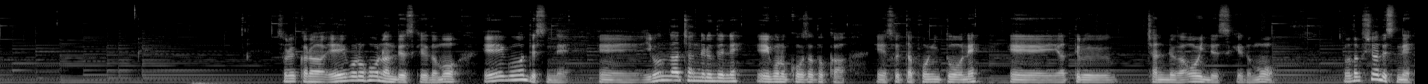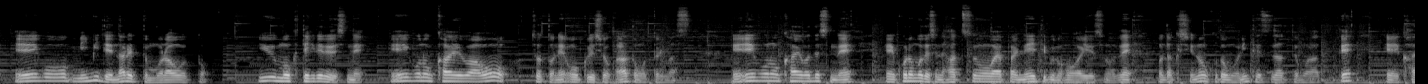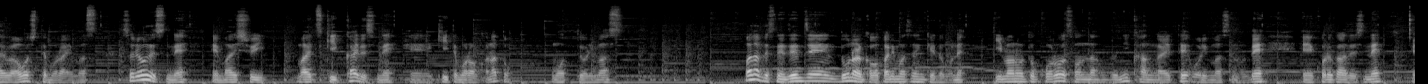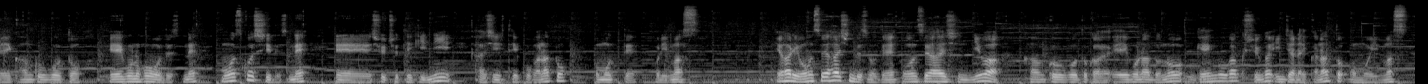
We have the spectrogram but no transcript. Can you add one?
それから英語の方なんですけれども、英語はですね、えーいろんなチャンネルでね、英語の講座とか、えーそういったポイントをね、えーやってるチャンネルが多いんですけれども、私はですね、英語を耳で慣れてもらおうという目的でですね、英語の会話をちょっとね、お送りしようかなと思っております。英語の会話ですね、これもですね、発音はやっぱりネイティブの方がいいですので、私の子供に手伝ってもらって、会話をしてもらいます。それをですね、毎週、毎月1回ですね、聞いてもらおうかなと思っております。まだですね、全然どうなるかわかりませんけどもね、今のところそんな風に考えておりますので、えこれからですね、え韓国語と英語の方をですね、もう少しですね、え集中的に配信していこうかなと思っております。やはり音声配信ですのでね、音声配信には韓国語とか英語などの言語学習がいいんじゃないかなと思います。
